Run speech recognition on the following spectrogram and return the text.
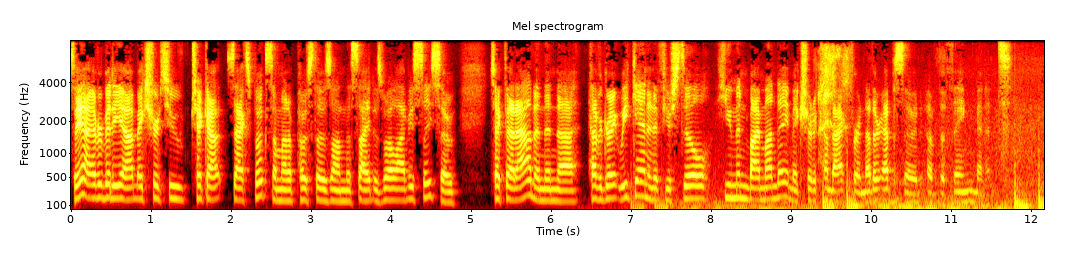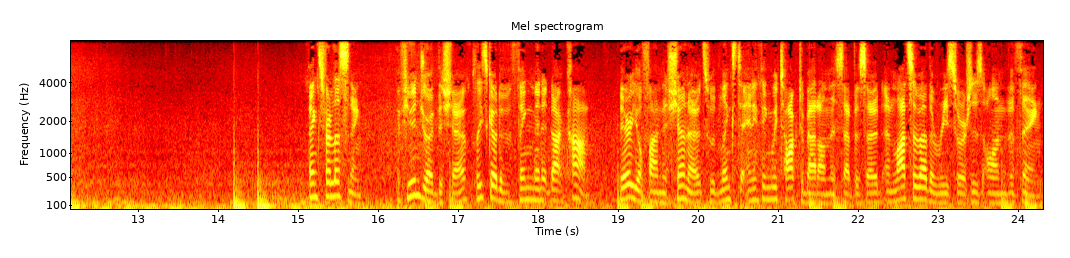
so yeah, everybody, uh, make sure to check out Zach's books. I'm going to post those on the site as well, obviously. So check that out, and then uh, have a great weekend. And if you're still human by Monday, make sure to come back for another episode of The Thing Minutes. Thanks for listening. If you enjoyed the show, please go to thethingminute.com. There you'll find the show notes with links to anything we talked about on this episode and lots of other resources on The Thing.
